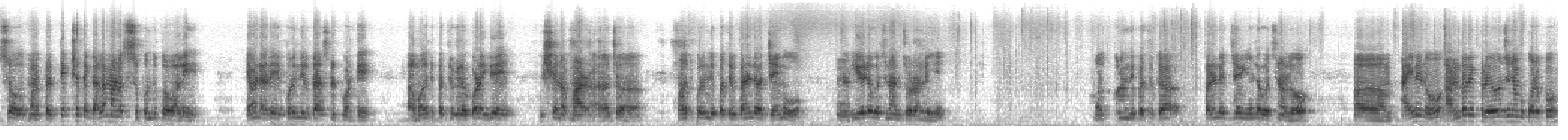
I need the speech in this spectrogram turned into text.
సో మన ప్రత్యక్షత గల మనస్సు పొందుకోవాలి. ఏమంటే అదే కొరిందీలకు రాసినటువంటి ఆ మొదటి పత్రికలో కూడా ఇదే విషయం నాకు మా చ- మొదటి కొరింది పత్రిక పన్నెండవ అధ్యాయము ఏడవ వచనాన్ని చూడండి. మొదటి కొరింది పత్రిక పన్నెండు అధ్యాయం ఏడవ వచనంలో ఆ, ఆయనను అందరి ప్రయోజనము కొరకు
